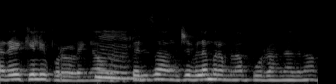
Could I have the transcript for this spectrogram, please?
நிறைய கேள்விப்படுறோம் இல்லைங்களா. பெருசாக வந்துட்டு விளம்பரம்லாம் போடுறாங்க. அதெல்லாம்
